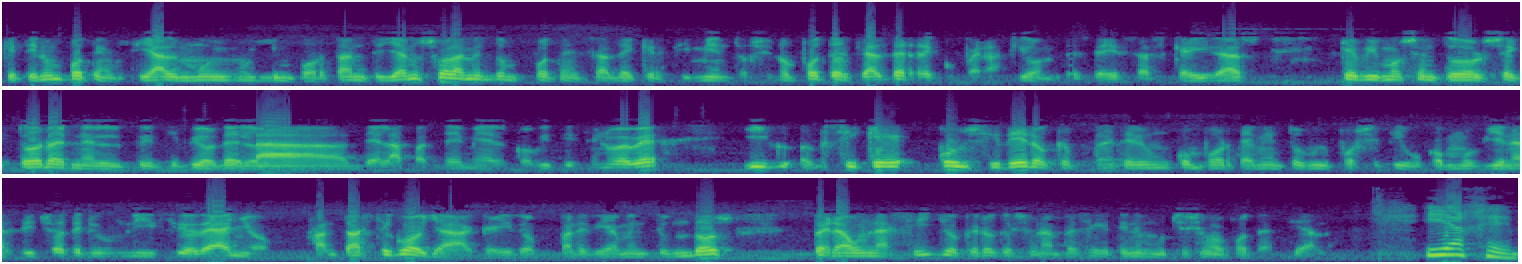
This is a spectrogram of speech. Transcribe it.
que tiene un potencial muy, muy importante. Ya no solamente un potencial de crecimiento, sino un potencial de recuperación desde esas caídas que vimos en todo el sector en el principio de la, de la pandemia del COVID-19 y sí que considero que puede tener un comportamiento muy positivo. Como bien has dicho, ha tenido un inicio de año fantástico, ya ha caído prácticamente un 2, pero aún así yo creo que es una empresa que tiene muchísimo potencial. IAG.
